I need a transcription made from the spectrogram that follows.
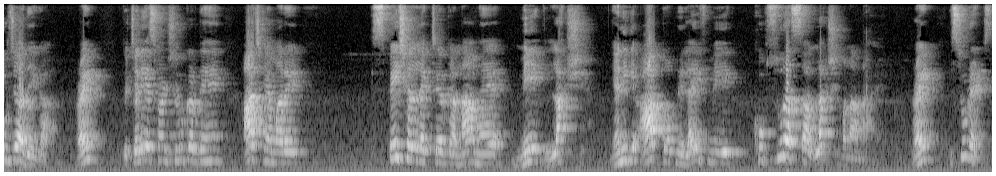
ऊर्जा देगा राइट तो चलिए स्टूडेंट शुरू करते हैं। आज के हमारे स्पेशल लेक्चर का नाम है मेक लक्ष्य। यानी कि आपको अपने लाइफ में एक खूबसूरत सा लक्ष्य बनाना है। राइट स्टूडेंट्स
